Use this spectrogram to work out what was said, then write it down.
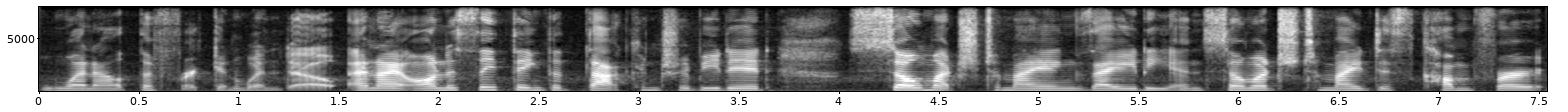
went out the freaking window. And I honestly think that that contributed so much to my anxiety and so much to my discomfort.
